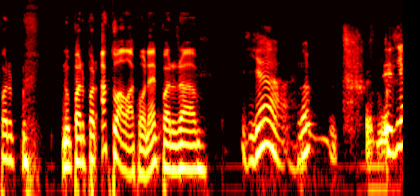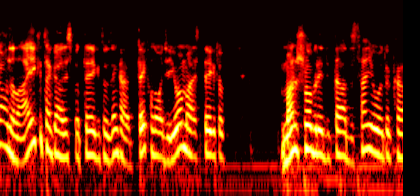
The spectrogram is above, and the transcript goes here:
par, nu par, par aktuālāko, ne? Par, Jā, nu, ir jauna laika. tā kā Es pat teiktu, kā tehnoloģija jomā, es teiktu, man šobrīd ir tāda sajūta, ka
